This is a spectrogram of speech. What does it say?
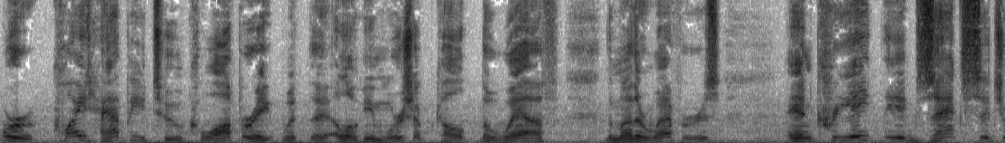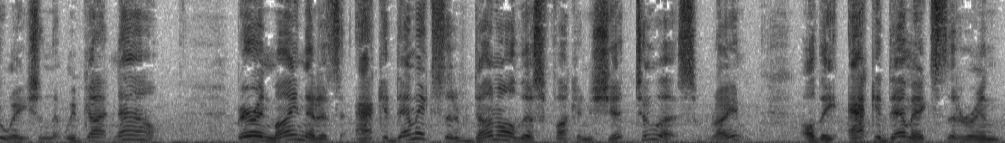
were quite happy to cooperate with the Elohim worship cult, the WEF, the Mother Wefers, and create the exact situation that we've got now. Bear in mind that it's academics that have done all this fucking shit to us, right? All the academics that are in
